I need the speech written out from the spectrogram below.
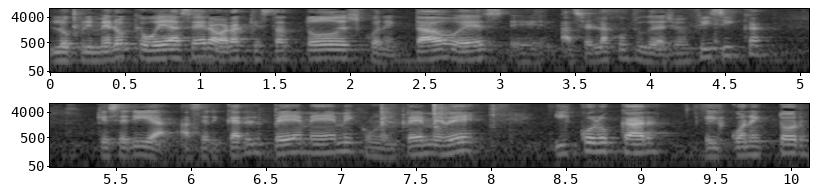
lo primero que voy a hacer ahora que está todo desconectado es hacer la configuración física que sería acercar el PMM con el PMB y colocar el conector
